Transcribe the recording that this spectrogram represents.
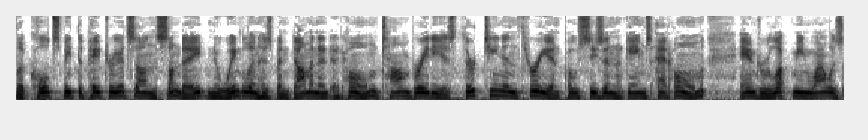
The Colts beat the Patriots on Sunday. New England has been dominant at home. Tom Brady is 13 and 3 in postseason games at home. Andrew Luck, meanwhile, is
